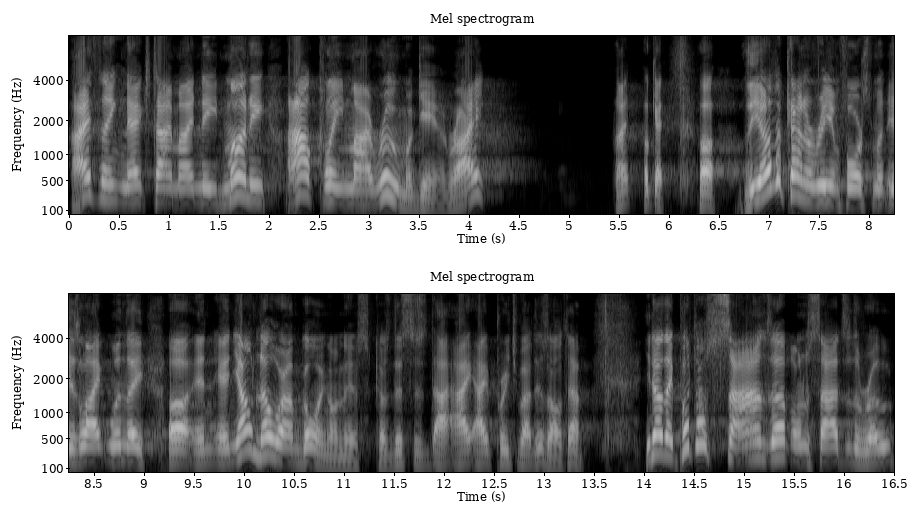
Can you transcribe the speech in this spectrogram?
I think next time I need money, I'll clean my room again, right? Right? Okay. Uh, the other kind of reinforcement is like when they, uh, and, and y'all know where I'm going on this because this is, I, I, I preach about this all the time. You know, they put those signs up on the sides of the road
